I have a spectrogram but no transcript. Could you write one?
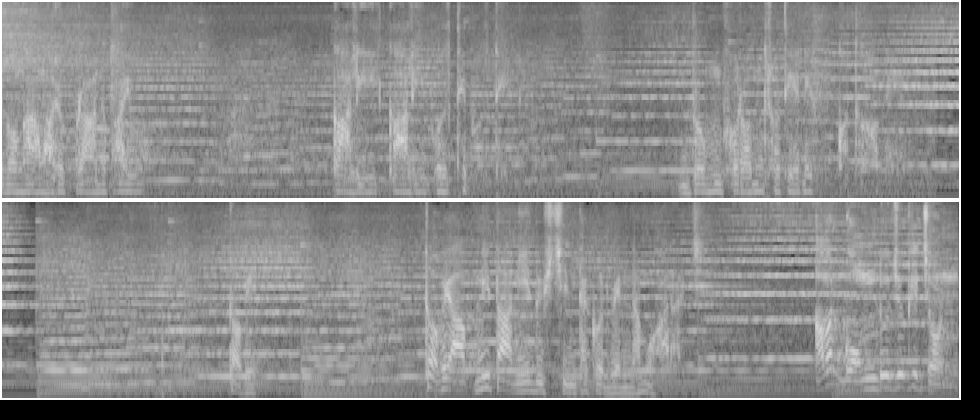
এবং আমারও প্রাণবায়ু কালি কালি বলতে বলতে ব্রহ্মরন্ধ্র দিয়ে নির্গত হবে। তবে তবে আপনি তা নিয়ে দুশ্চিন্তা করবেন না মহারাজ। আমার গণ্ডযোগে জন্ম।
